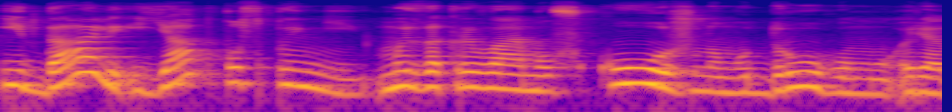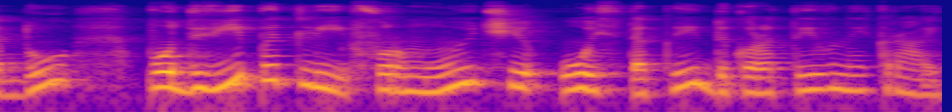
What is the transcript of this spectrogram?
І далі, як по спині, ми закриваємо в кожному другому ряду по дві петлі, формуючи ось такий декоративний край,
